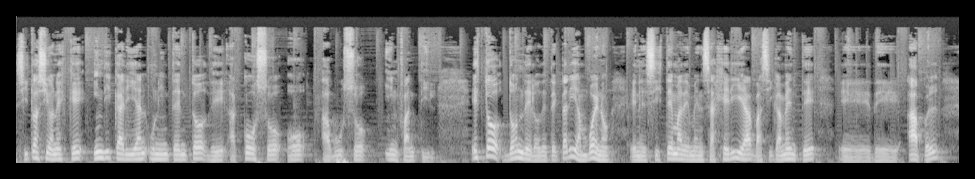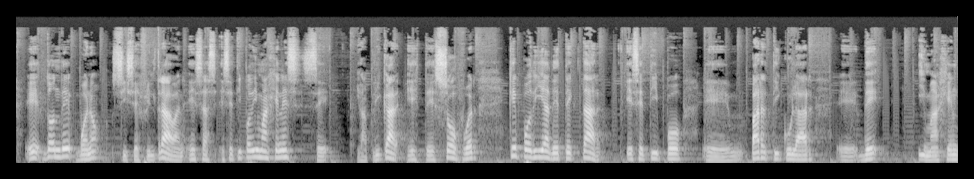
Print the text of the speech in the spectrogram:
situaciones que indicarían un intento de acoso o abuso infantil. ¿Esto dónde lo detectarían? Bueno, en el sistema de mensajería, básicamente, eh, de Apple, eh, donde, bueno, si se filtraban esas, ese tipo de imágenes, se aplicar este software que podía detectar ese tipo eh, particular de imagen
